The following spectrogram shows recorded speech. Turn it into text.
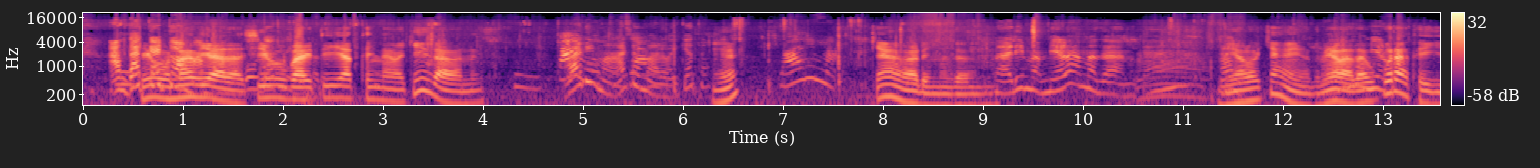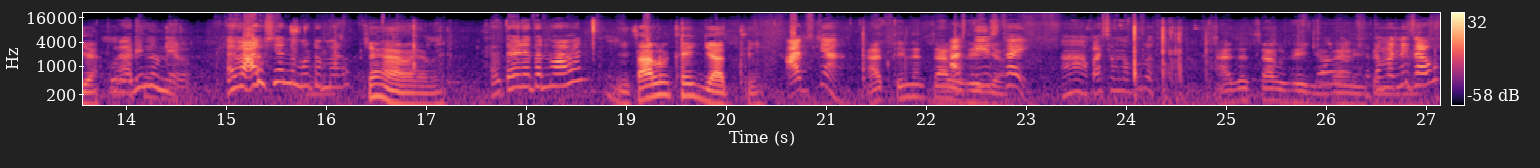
આમ દાંત શિવ કાઢતો આમ, શિવભાઈ તૈયાર થઈને આવે. ક્યાં જવાનું? વાડીમાં આટા મારવા કેતા? હે? ક્યાં વાડીમાં જવાનું? વાડીમાં મેળામાં જવાનું મેળો ક્યાં આવ્યો મેળા તો પૂરા થઈ ગયા. વાડીનો મેળો. હવે આવશે ને મોટો મેળો? ક્યાં આવે હવે? હવે તઈને તન આવે ને? ચાલુ થઈ ગયા આજથી. આજ ક્યાં? આજથી ને ચાલુ થઈ ગયો. હા પાછો પૂરો થાય આજે ચાલુ થઈ ગયો ગણી નહીં જાવું?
